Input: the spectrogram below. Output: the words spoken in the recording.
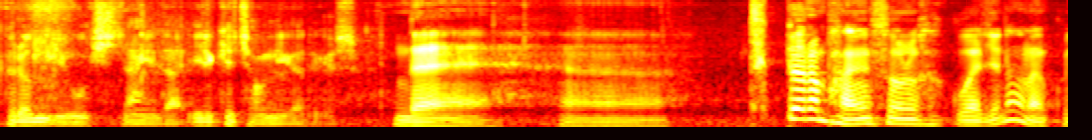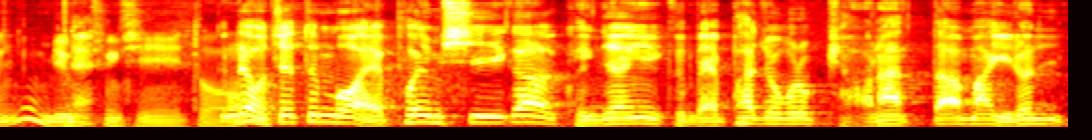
그런 미국 시장이다 이렇게 정리가 되겠습니다. 네. 어, 특별한 방향성을 갖고 가지는 않았군요. 미국 네. 증시도. 근데 어쨌든 뭐 FOMC가 굉장히 그 매파적으로 변했다 막 이런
